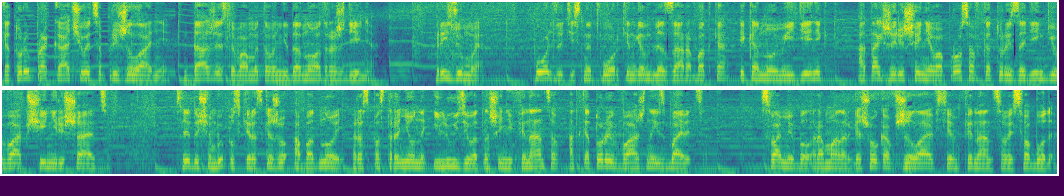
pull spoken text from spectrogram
который прокачивается при желании, даже если вам этого не дано от рождения. Резюме. Пользуйтесь нетворкингом для заработка, экономии денег, а также решения вопросов, которые за деньги вообще не решаются. В следующем выпуске расскажу об одной распространенной иллюзии в отношении финансов, от которой важно избавиться. С вами был Роман Аргашоков. Желаю всем финансовой свободы.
